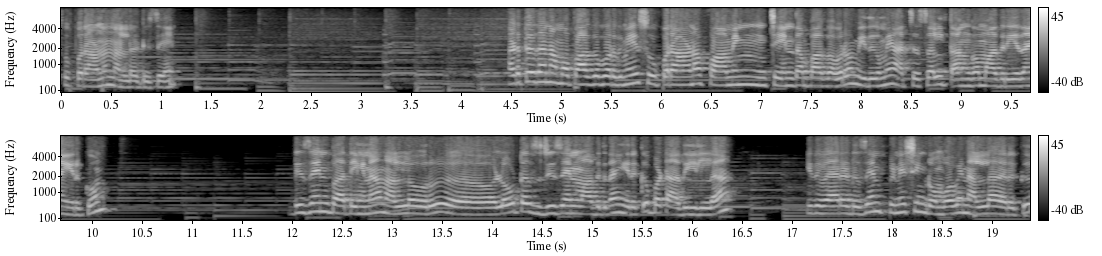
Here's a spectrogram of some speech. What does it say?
சூப்பரான நல்ல டிசைன் அடுத்ததான் நம்ம பார்க்க போகிறதுமே சூப்பரான ஃபார்மிங் செயின் தான் பார்க்க போகிறோம் இதுவுமே அச்சசல் தங்க மாதிரியே தான் இருக்கும். டிசைன் பார்த்தீங்கன்னா நல்ல ஒரு லோட்டஸ் டிசைன் மாதிரி தான் இருக்குது பட் அது இல்லை. இது வேற டிசைன் ஃபினிஷிங் ரொம்பவே நல்லா இருக்கு.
